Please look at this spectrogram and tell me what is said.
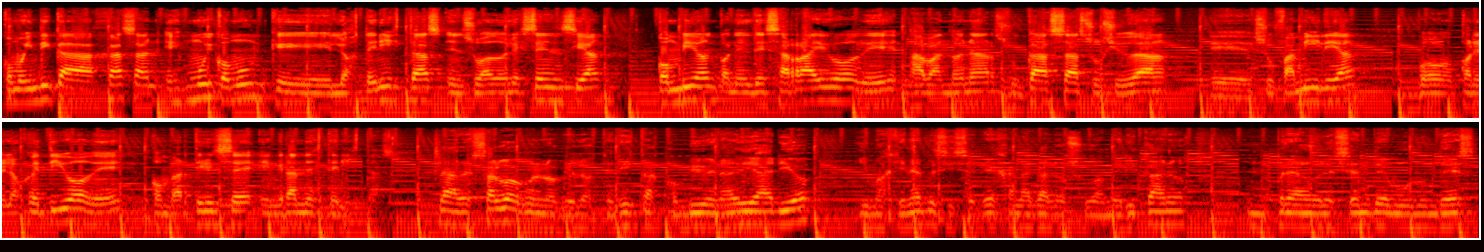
Como indica Hassan, es muy común que los tenistas en su adolescencia convivan con el desarraigo de abandonar su casa, su ciudad, eh, su familia con el objetivo de convertirse en grandes tenistas. Claro, es algo con lo que los tenistas conviven a diario. Imagínate si se quejan acá los sudamericanos, un preadolescente burundés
